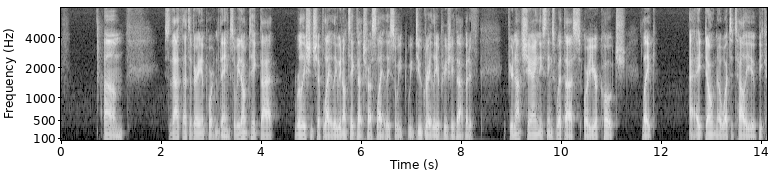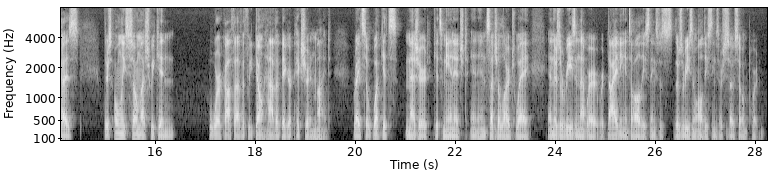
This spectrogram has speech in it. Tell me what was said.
Um, so that that's a very important thing. So we don't take that relationship lightly. We don't take that trust lightly. So we we do greatly appreciate that. But if if you're not sharing these things with us or your coach, like I don't know what to tell you because there's only so much we can work off of if we don't have a bigger picture in mind. Right. So what gets measured gets managed in, in such a large way and there's a reason that we're we're diving into all these things. There's, a reason all these things are so so important.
